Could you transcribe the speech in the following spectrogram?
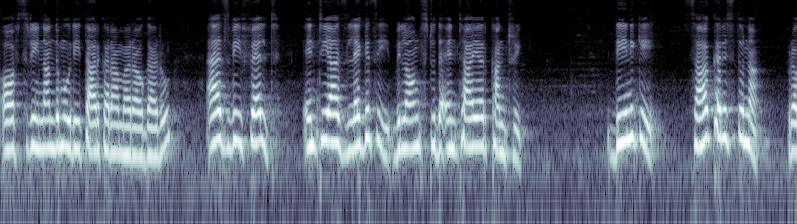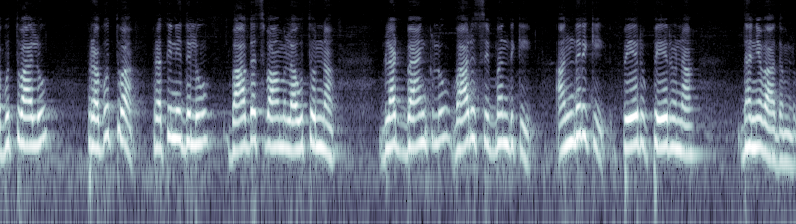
of Sri Nandamuri Taraka Ramarao Garu as we felt NTR's legacy belongs to the entire country. దీనికి సహకరిస్తున్న ప్రభుత్వాలు ప్రభుత్వ ప్రతినిధులు భాగస్వాములవుతున్న బ్లడ్ బ్యాంకులు వారి సిబ్బందికి అందరికీ పేరు పేరున ధన్యవాదములు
